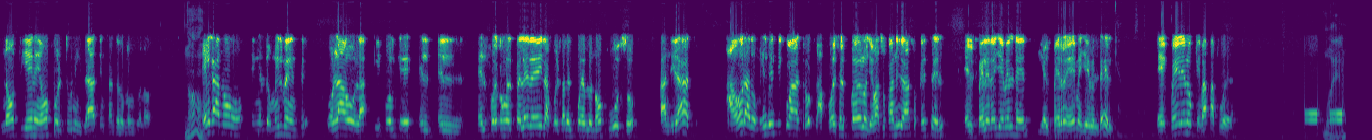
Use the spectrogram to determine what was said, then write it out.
no tiene oportunidad en Santo Domingo Norte. No. Él ganó en el 2020 por la ola y porque él, él, él fue con el PLD y la Fuerza del Pueblo no puso candidato. Ahora, 2024, la Fuerza del Pueblo lleva a su candidato, que es él, el PLD lleva el de él y el PRM lleva el de él. Espere lo que va para afuera. Bueno,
